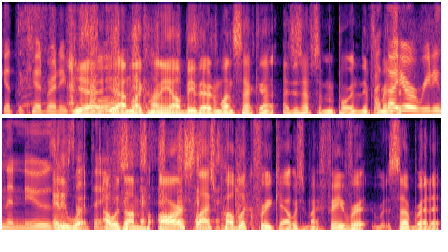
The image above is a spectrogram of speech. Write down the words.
get the kid ready for yeah, school? yeah. I'm like, honey, I'll be there in one second. I just have some important information. I thought you were reading the news or anyway, something. I was on r slash public freakout, which is my favorite subreddit.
